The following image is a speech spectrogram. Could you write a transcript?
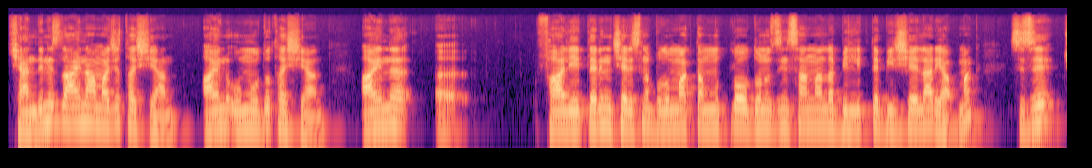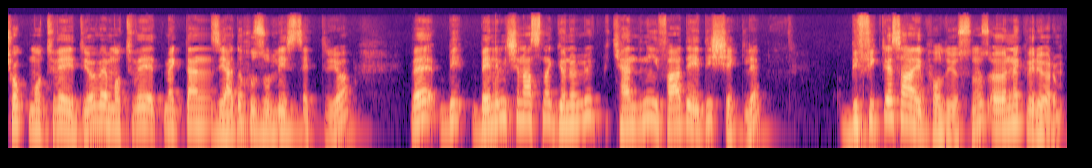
kendinizle aynı amacı taşıyan, aynı umudu taşıyan, aynı e, faaliyetlerin içerisinde bulunmaktan mutlu olduğunuz insanlarla birlikte bir şeyler yapmak sizi çok motive ediyor ve motive etmekten ziyade huzurlu hissettiriyor. Ve bir, benim için aslında gönüllülük kendini ifade ediş şekli. Bir fikre sahip oluyorsunuz. Örnek veriyorum.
